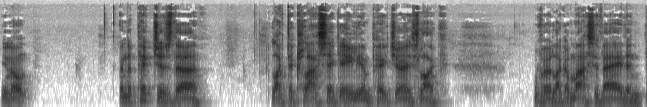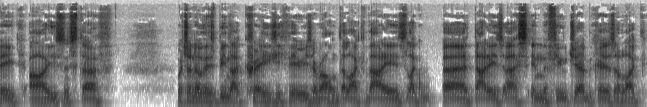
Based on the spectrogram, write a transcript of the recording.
you know and the pictures there, like the classic alien picture, is like with like a massive head and big eyes and stuff. Which I know there's been like crazy theories around that like that is like uh, that is us in the future because of like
